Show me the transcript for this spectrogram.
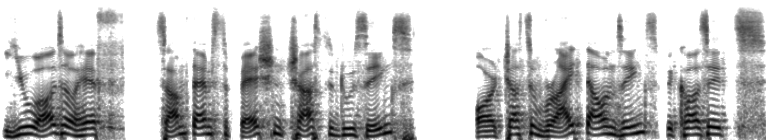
you also have sometimes the passion just to do things or just to write down things because it's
